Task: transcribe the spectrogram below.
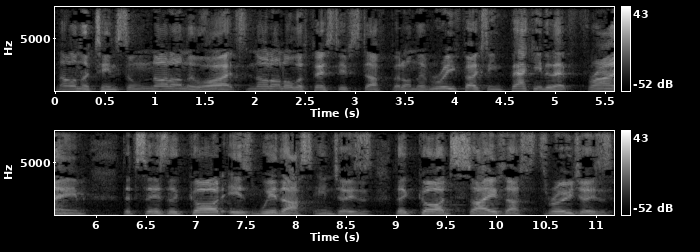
Not on the tinsel, not on the lights, not on all the festive stuff, but on the refocusing back into that frame that says that God is with us in Jesus, that God saves us through Jesus,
